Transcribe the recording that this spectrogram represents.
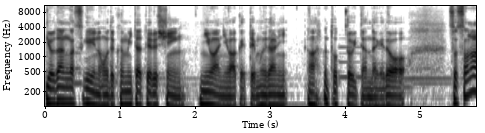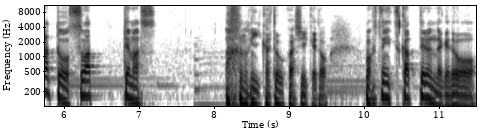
余談が過ぎるの方で組み立てるシーン2話に分けて無駄に あの撮っておいたんだけどそその後座ってます。あの言い方おかしいけど。まあ、普通に使ってるんだけど、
